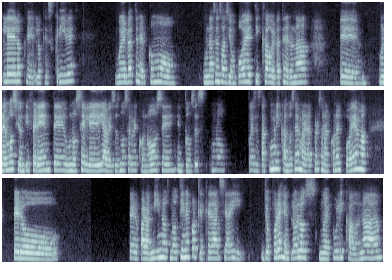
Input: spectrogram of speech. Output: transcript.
lee lo que, lo que escribe, vuelve a tener como una sensación poética, vuelve a tener una, eh, una emoción diferente, uno se lee y a veces no se reconoce, entonces uno pues está comunicándose de manera personal con el poema, pero, pero para mí no, no tiene por qué quedarse ahí. Yo, por ejemplo, los, no he publicado nada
